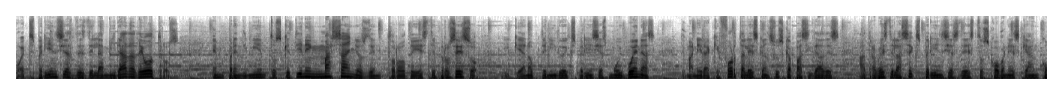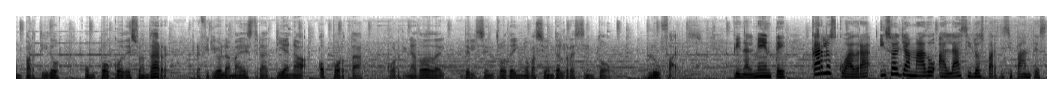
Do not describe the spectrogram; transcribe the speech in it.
o experiencias desde la mirada de otros, emprendimientos que tienen más años dentro de este proceso y que han obtenido experiencias muy buenas, de manera que fortalezcan sus capacidades a través de las experiencias de estos jóvenes que han compartido un poco de su andar, refirió la maestra Diana Oporta coordinadora del Centro de Innovación del recinto Blue Files. Finalmente, Carlos Cuadra hizo el llamado a las y los participantes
